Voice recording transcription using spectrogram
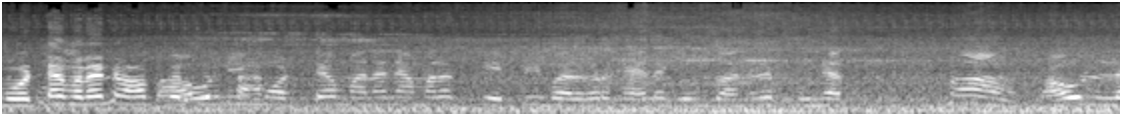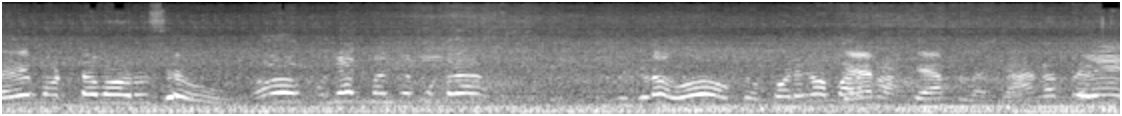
मोठ्या मनाने माफ भाऊनी? मोठ्या मनाने आम्हाला केपी बर्गर खायला घेऊन जाणार आहे पुण्यात. भाऊ लय मोठा माणूस आहे हो. पुण्यात म्हणजे कुठं? तिकडं हो कोरेगाव कॅम्प पार्क कॅम्पला सांगत आहे.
